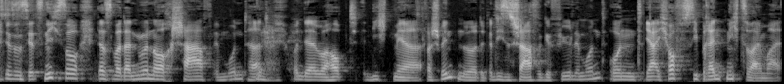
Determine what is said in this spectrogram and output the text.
es ist jetzt nicht so, dass man dann nur noch scharf im Mund hat und der überhaupt nicht mehr verschwinden würde, dieses scharfe Gefühl im Mund. Und ja, ich hoffe, sie brennt nicht zweimal.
